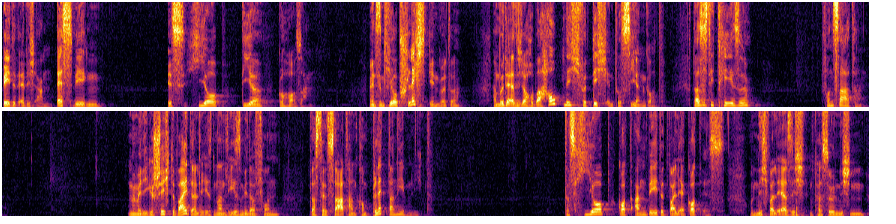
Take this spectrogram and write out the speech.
betet er dich an. Deswegen ist Hiob dir gehorsam. Wenn es dem Hiob schlecht gehen würde, dann würde er sich auch überhaupt nicht für dich interessieren, Gott. Das ist die These von Satan. Und wenn wir die Geschichte weiterlesen, dann lesen wir davon, dass der Satan komplett daneben liegt dass Hiob Gott anbetet, weil er Gott ist und nicht, weil er sich einen persönlichen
